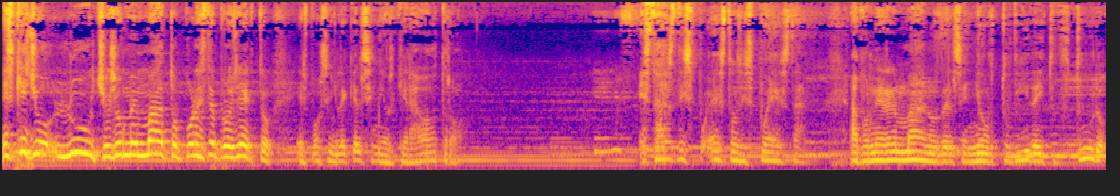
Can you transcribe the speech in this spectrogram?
es que yo lucho, yo me mato por este proyecto. Es posible que el Señor quiera otro. ¿Estás dispuesto, dispuesta a poner en manos del Señor tu vida y tu futuro?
